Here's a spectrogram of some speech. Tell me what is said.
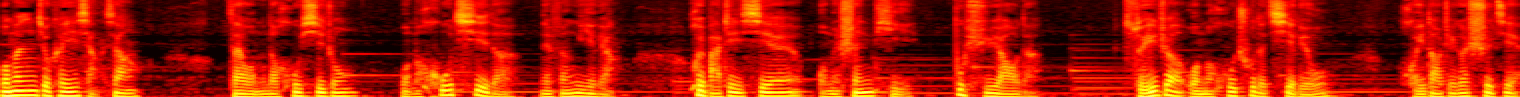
我们就可以想象。在我们的呼吸中，我们呼气的那份力量，会把这些我们身体不需要的，随着我们呼出的气流，回到这个世界。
